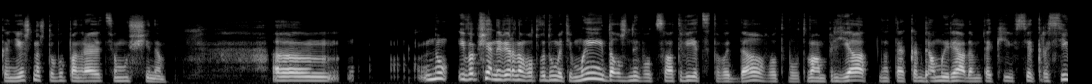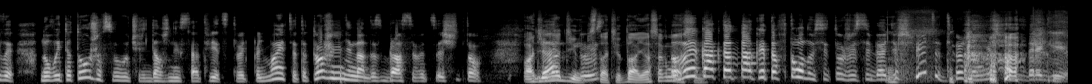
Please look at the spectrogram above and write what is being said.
конечно, чтобы понравиться мужчинам. Ну, и вообще, наверное, вот вы думаете, мы должны вот соответствовать, да, вот, вот вам приятно, так, когда мы рядом такие все красивые, но вы-то тоже, в свою очередь, должны соответствовать, понимаете? Это тоже не надо сбрасывать со счетов. Один-один, есть кстати, да, я согласен. Вы как-то так это в тонусе тоже себя держите, тоже, мужчины дорогие.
